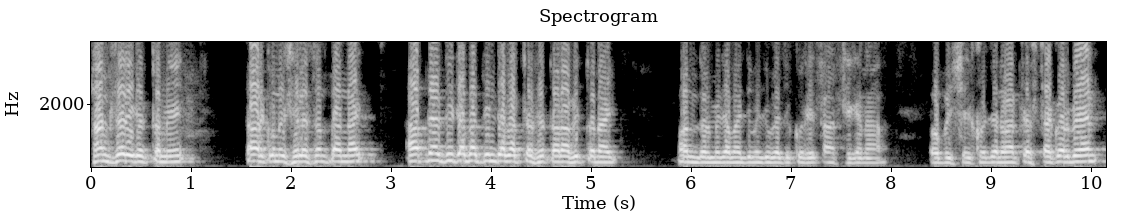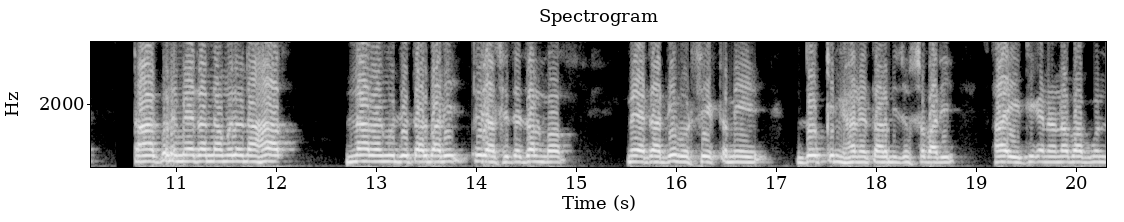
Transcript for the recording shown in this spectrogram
সাংসারিক একটা মেয়ে, তার কোনো ছেলে সন্তান নাই। আপনার দুইটা বা তিনটা বাচ্চা আছে, তার আভিত্য নাই। বন্ধন মাধ্যমে যোগাযোগ করে তার ঠিকানা অবশ্যই খোঁজে নেওয়ার চেষ্টা করবেন। তারপরে মেয়েটার নাম হলো নাহার। নারায়ণগঞ্জে তার বাড়ি, তিরাশিতে জন্ম। মেয়েটা ডিভোর্সি একটা মেয়ে। দক্ষিণ খানে তার নিজস্ব বাড়ি, স্থায়ী ঠিকানা নবাবগঞ্জ।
